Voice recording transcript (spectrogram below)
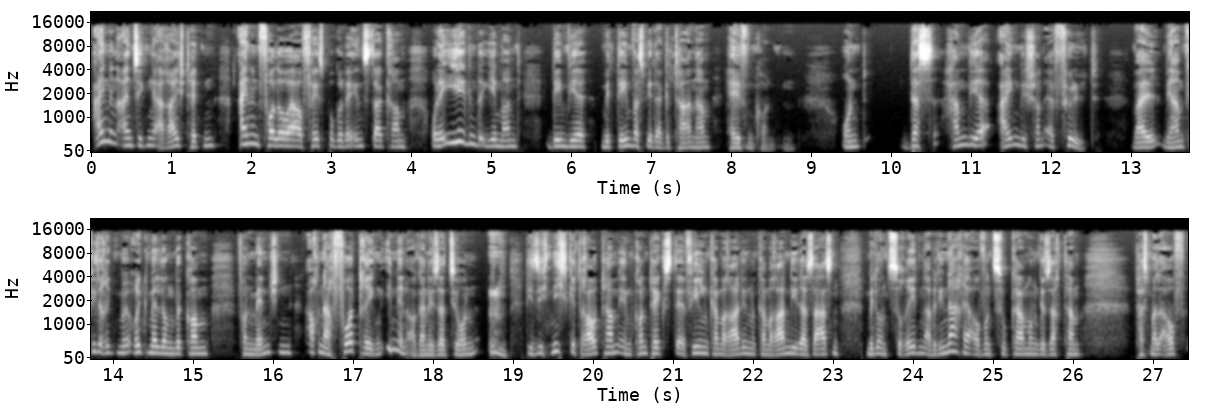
einen einzigen erreicht hätten, einen Follower auf Facebook oder Instagram oder irgendjemand, dem wir mit dem, was wir da getan haben, helfen konnten. Und das haben wir eigentlich schon erfüllt weil wir haben viele Rückmeldungen bekommen von Menschen, auch nach Vorträgen in den Organisationen, die sich nicht getraut haben, im Kontext der vielen Kameradinnen und Kameraden, die da saßen, mit uns zu reden, aber die nachher auf uns zukamen und gesagt haben, pass mal auf,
